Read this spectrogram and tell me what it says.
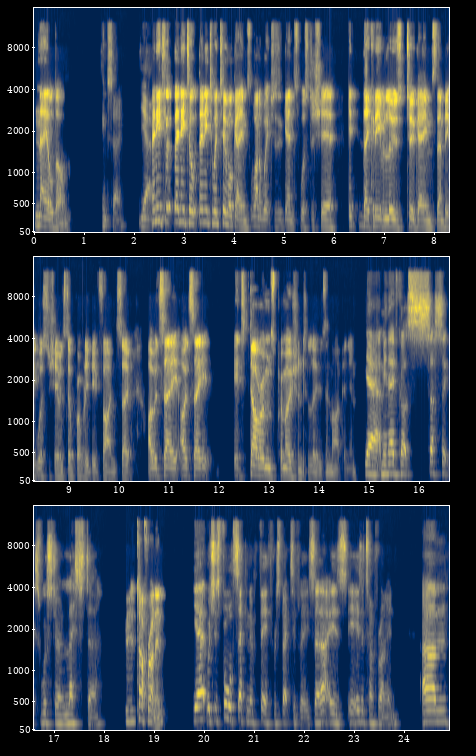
Nailed on. I think so. Yeah. They need to they need to they need to win two more games, one of which is against Worcestershire it, they could even lose two games, then beat Worcestershire, and still probably be fine. So I would say I would say it's Durham's promotion to lose, in my opinion. Yeah, I mean they've got Sussex, Worcester, and Leicester. It's a tough running. Yeah, which is fourth, second, and fifth, respectively. So that is it is a tough running. Um,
